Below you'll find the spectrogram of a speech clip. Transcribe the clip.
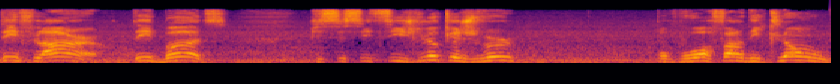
des fleurs, des buds. Puis c'est ces tiges-là que je veux pour pouvoir faire des clones.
